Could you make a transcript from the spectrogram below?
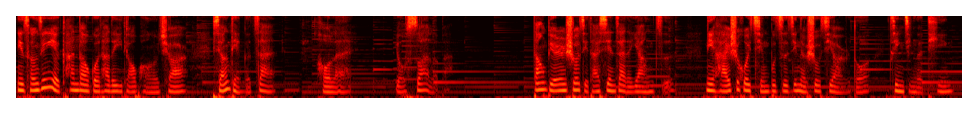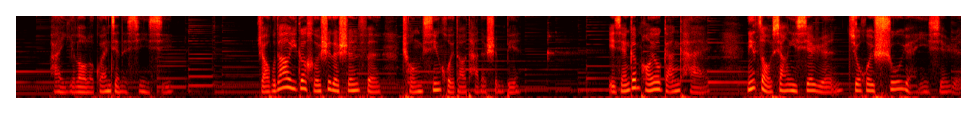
你曾经也看到过他的一条朋友圈，想点个赞，后来又算了吧。当别人说起他现在的样子，你还是会情不自禁地竖起耳朵，静静地听，怕遗漏了关键的信息。找不到一个合适的身份，重新回到他的身边。以前跟朋友感慨，你走向一些人，就会疏远一些人。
